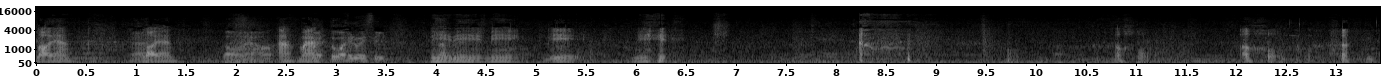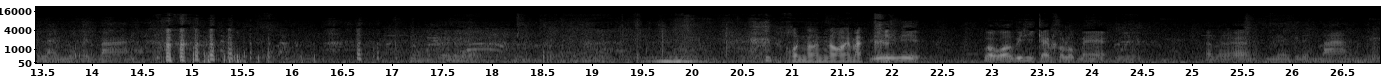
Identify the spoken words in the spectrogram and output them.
หล่อยังฮะ หล่อยัง รอแล้วอะมา เปิดตัวให้ด้วยสิ นี่นี่นี่นี่นี่ โอ้โห โอ้โหติดเป็นไรลูกเป็นบ้าเหรอคนนอนน้อยมากนี่คือนี่นี่บอกว่าวิธีการเคารพแม่อย่างนี้เห็นไหมฮะเรียนจะเป็นบ้าเหรอเนี่ย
